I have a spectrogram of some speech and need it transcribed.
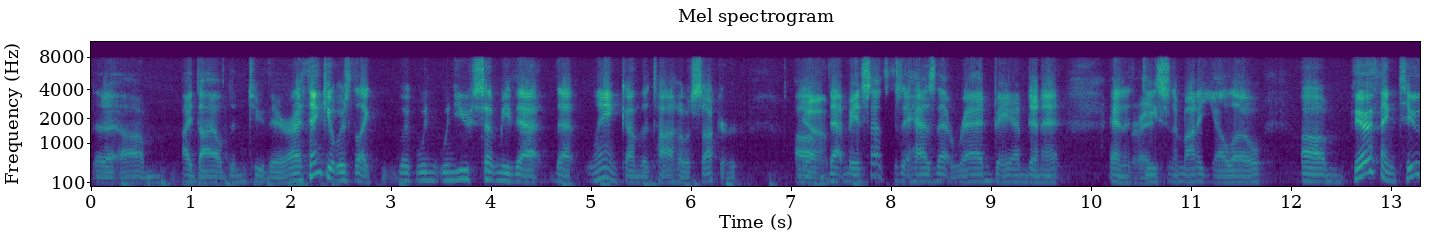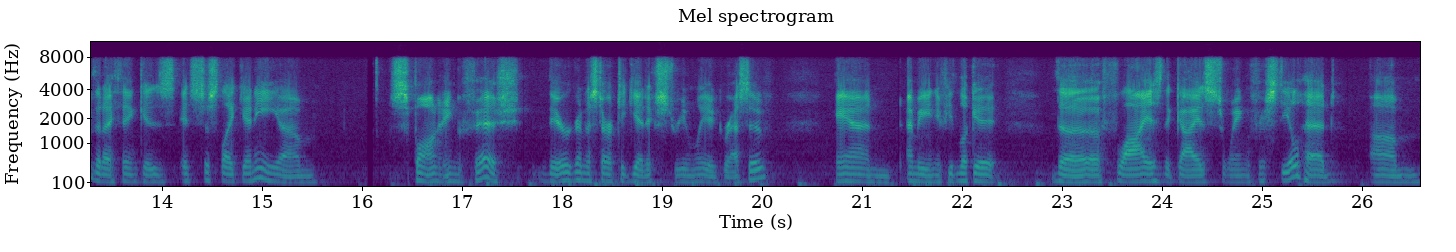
that I, um, I dialed into there. I think it was like like when when you sent me that that link on the Tahoe sucker. Um, yeah. That made sense because it has that red band in it and a right. decent amount of yellow. Um, the other thing too that I think is it's just like any um, spawning fish, they're going to start to get extremely aggressive. And I mean, if you look at the flies that guys swing for steelhead, um,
